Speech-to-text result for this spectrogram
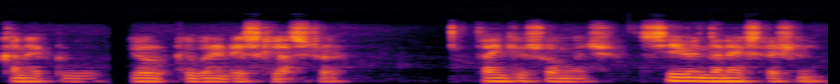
connect to your Kubernetes cluster. Thank you so much. See you in the next session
